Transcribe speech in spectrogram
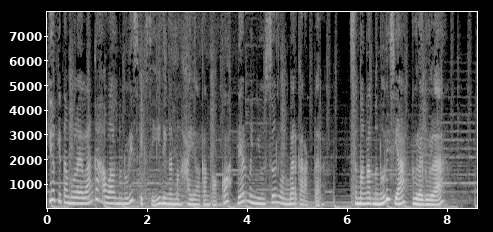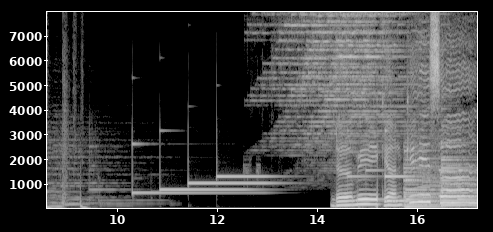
yuk kita mulai langkah awal menulis fiksi dengan menghayalkan tokoh dan menyusun lembar karakter. Semangat menulis ya, gula-gula! Demikian kisah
